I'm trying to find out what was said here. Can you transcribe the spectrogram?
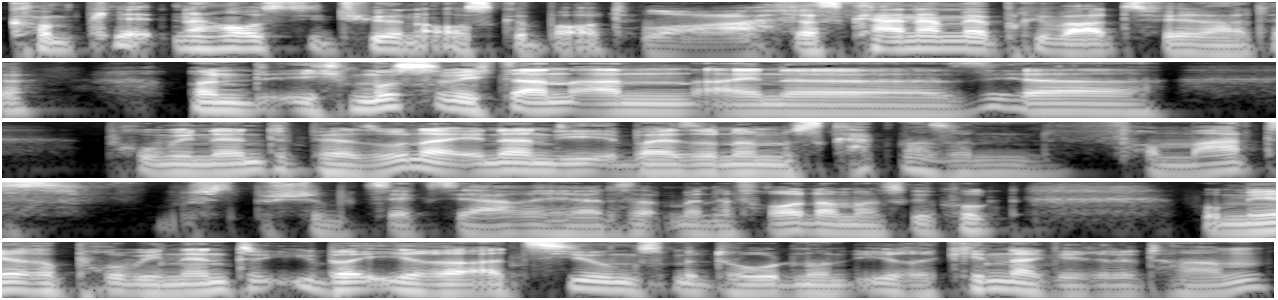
kompletten Haus die Türen ausgebaut. Boah. Dass keiner mehr Privatsphäre hatte. Und ich musste mich dann an eine sehr prominente Person erinnern, die bei so einem, es gab mal so ein Format, das ist bestimmt sechs Jahre her, das hat meine Frau damals geguckt, wo mehrere Prominente über ihre Erziehungsmethoden und ihre Kinder geredet haben.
